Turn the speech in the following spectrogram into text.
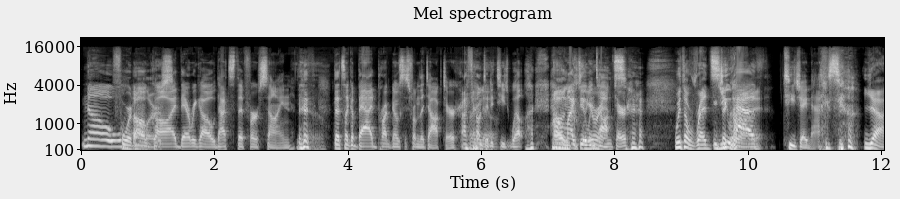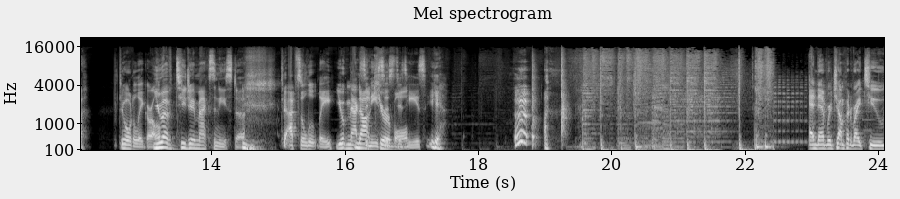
no $4. Oh god, there we go. That's the first sign. Yeah. That's like a bad prognosis from the doctor. I found it at TJ. Well, how On am I doing, doctor? With a red sticker you on have it. TJ Maxx. Yeah. totally, girl. You have TJ Maxxinista. Absolutely. You have Not Maxinia's disease. Yeah. And then we're jumping right to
